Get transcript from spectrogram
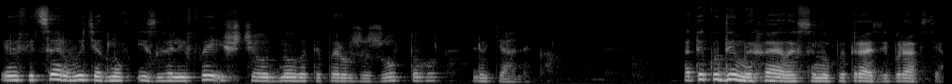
І офіцер витягнув із галіфе іще одного тепер уже жовтого льодяника. А ти куди, Михайле, сину Петра, зібрався?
